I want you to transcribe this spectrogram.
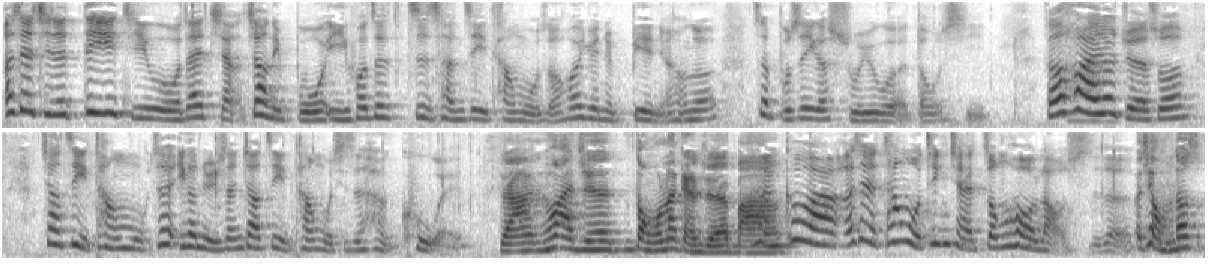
而且其实第一集我在讲叫你博弈或者自称自己汤姆的时候，会有点别扭。他说这不是一个属于我的东西。可是后来就觉得说叫自己汤姆，就是一个女生叫自己汤姆，其实很酷哎。对啊，你后来觉得你懂我那感觉吧？很酷啊！而且汤姆听起来忠厚老实的。而且我们当时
